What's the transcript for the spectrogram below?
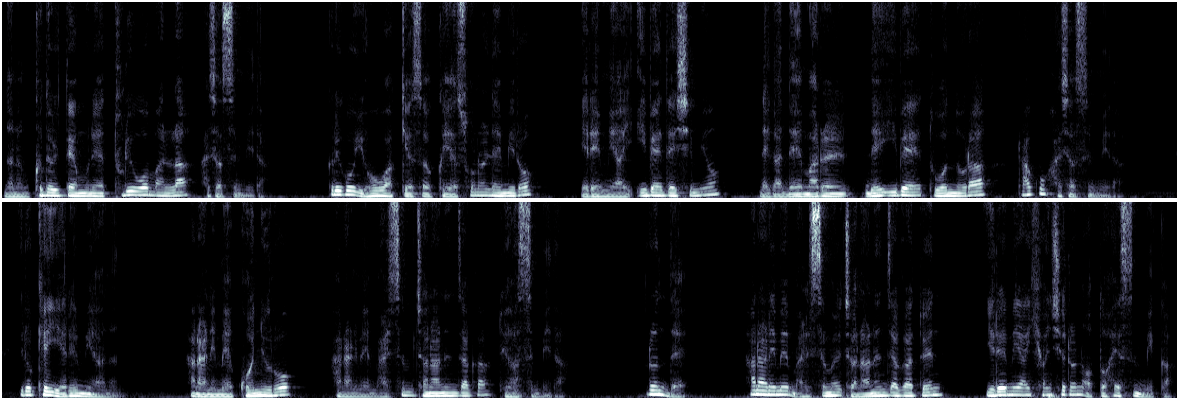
너는 그들 때문에 두려워 말라 하셨습니다. 그리고 여호와께서 그의 손을 내밀어 예레미야의 입에 대시며 내가 내 말을 내 입에 두었노라 라고 하셨습니다. 이렇게 예레미야는 하나님의 권유로 하나님의 말씀 전하는 자가 되었습니다. 그런데 하나님의 말씀을 전하는 자가 된 예레미야 현실은 어떠했습니까?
